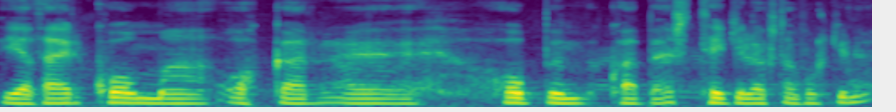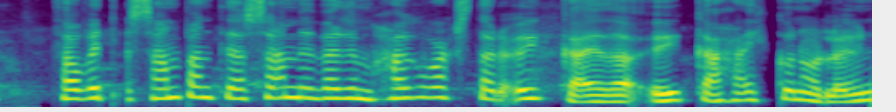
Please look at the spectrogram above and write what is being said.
því að þær koma okkar eh, hópum hvað best, tekilögst af fólkinu. Þá vil sambandi að samið verðum hagvakstar auka eða auka hækkun og laun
